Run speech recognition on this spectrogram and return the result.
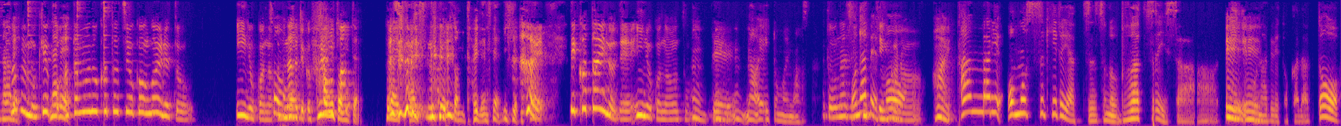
鍋。鍋も結構鍋頭の形を考えるといいのかな。そうね。鍋というかフライパン？兜みたい。フライパン。そうですね兜みたいでね。いいよ。はい。で、硬いのでいいのかなとうん、うん思って、うん。まあ、いいと思います。あと同じキお鍋ッチンから、はい。あんまり重すぎるやつ、その分厚いさ、ええいいお鍋とかだと、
